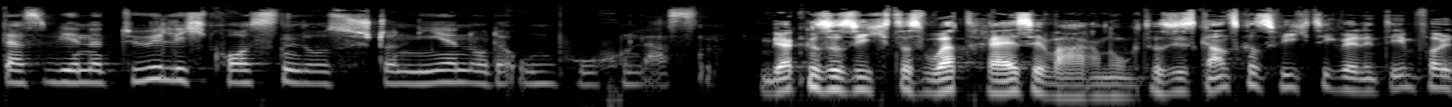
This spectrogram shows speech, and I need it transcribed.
dass wir natürlich kostenlos stornieren oder umbuchen lassen. Merken Sie sich das Wort Reisewarnung. Das ist ganz, ganz wichtig, weil in dem Fall,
